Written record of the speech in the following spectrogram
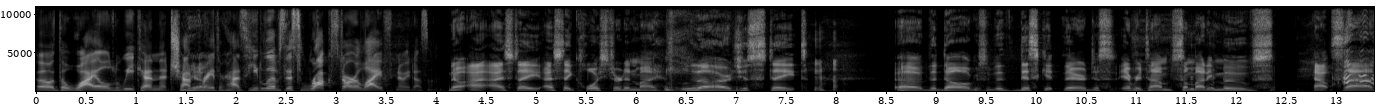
oh, the wild weekend that Chad Yeah. Prather has. He lives this rock star life. No, he doesn't. no, I, I stay. I stay cloistered in my large estate. Uh, the dogs with biscuit there. Just every time somebody moves outside.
